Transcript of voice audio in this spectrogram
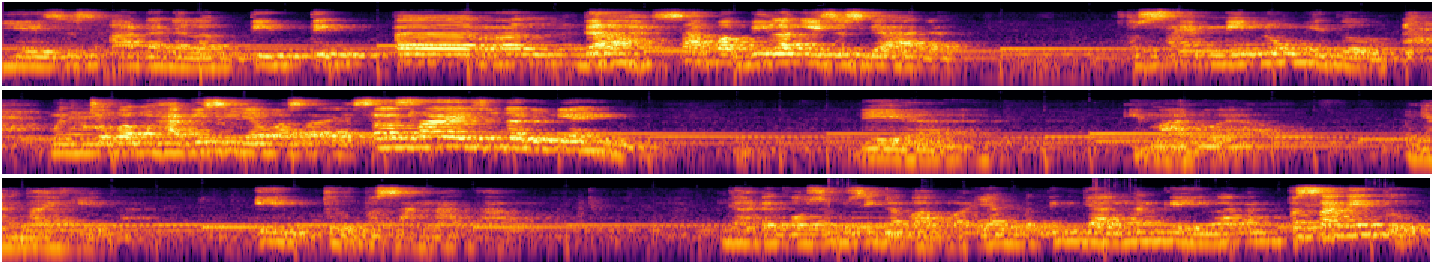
Yesus ada dalam titik terendah. Siapa bilang Yesus gak ada? Terus saya minum itu, mencoba menghabisi nyawa saya. Selesai sudah dunia ini. Dia Immanuel menyertai kita. Itu pesan Natal. Gak ada konsumsi gak apa-apa. Yang penting jangan kehilangan pesan itu.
